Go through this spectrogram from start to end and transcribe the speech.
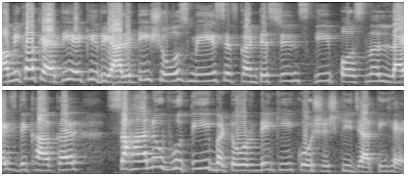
अमिका कहती है कि रियलिटी शोज़ में सिर्फ़ कंटेस्टेंट्स की पर्सनल लाइफ दिखाकर सहानुभूति बटोरने की कोशिश की जाती है।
